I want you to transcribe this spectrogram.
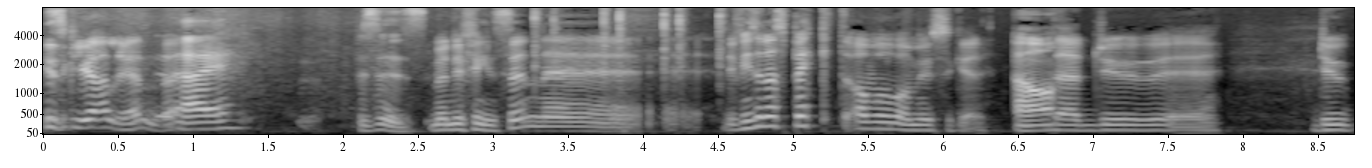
Det skulle ju aldrig hända. Nej. Precis. Men det finns en, eh, det finns en aspekt av att vara musiker. Ja. Där du, eh, du,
